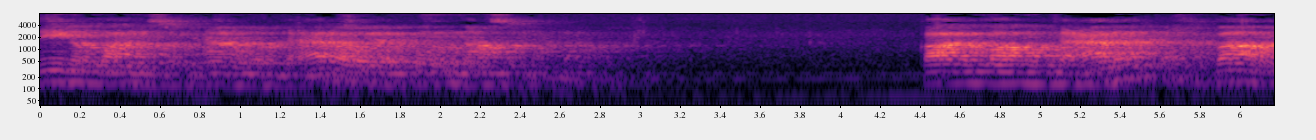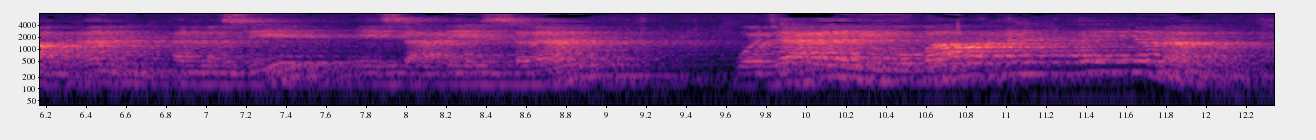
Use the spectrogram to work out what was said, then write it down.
دين الله سبحانه وتعالى ويكون ناصرا. قال الله تعالى أخبارا عن المسيح عيسى عليه السلام وجعلني مباركا أينما كنت.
